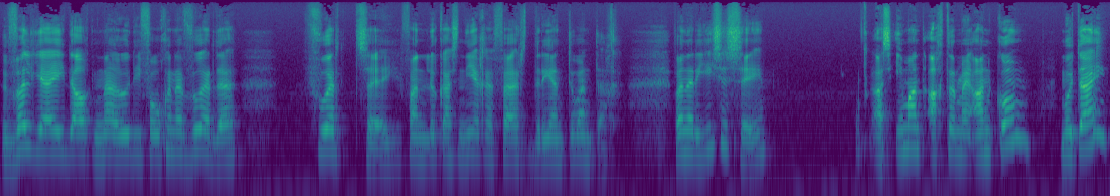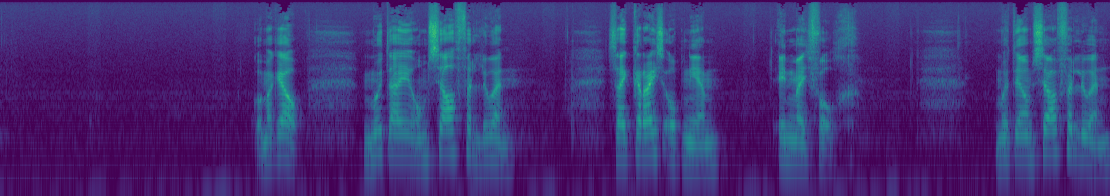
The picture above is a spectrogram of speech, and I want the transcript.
wil jy dalk nou die volgende woorde voortsê van Lukas 9 vers 23? Wanneer Jesus sê as iemand agter my aankom, moet hy kom ek help moet hy homself verloon, sy kruis opneem en my volg. Moet hy homself verloon,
